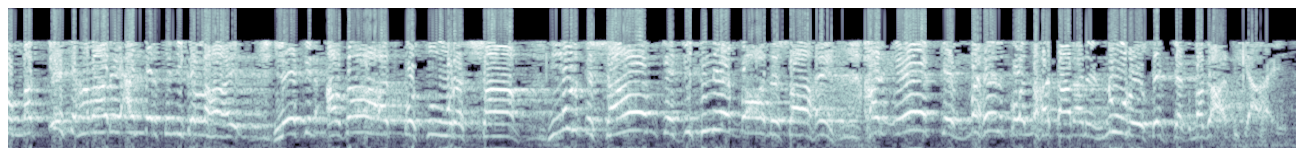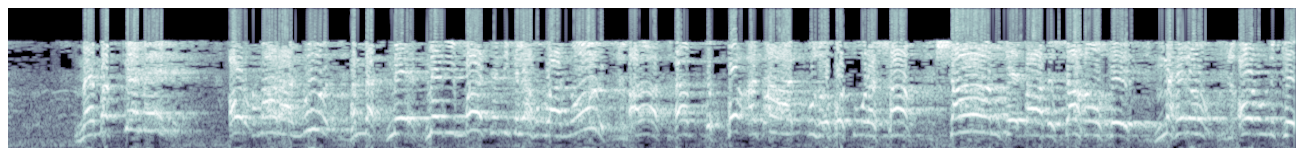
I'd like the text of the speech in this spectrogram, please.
تو مکے سے ہمارے اندر سے نکل رہا ہے۔ لیکن آزاد کو سورج شام، ملک شام کتنے بادشاہ ہیں، ہر ایک کے محل کو اللہ تعالیٰ نے نوروں سے جگمگا دیا ہے۔ میں مکے میں اور ہمارا نور میری ماں سے نکلا ہوا نور وہ سورج شام شام کے بادشاہوں کے محلوں اور ان کے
